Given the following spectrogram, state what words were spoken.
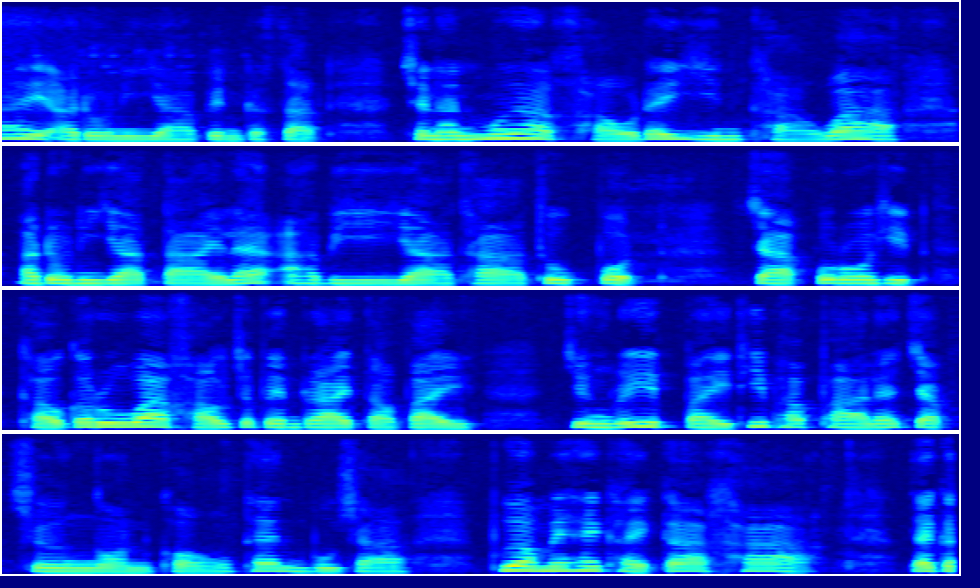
ให้อโดนิยาเป็นกษัตริย์ ฉะนั้นเมื่อเขาได้ยินข่าวว่าอโดนิยาตายและอาบียาธาถูกปลดจากปุโรหิต เขาก็รู้ว่าเขาจะเป็นรายต่อไป จึงรีบไปที่พับพาและจับเชิงงอนของแท่นบูชา เพื่อไม่ให้ใครกล้าฆ่า แต่ก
